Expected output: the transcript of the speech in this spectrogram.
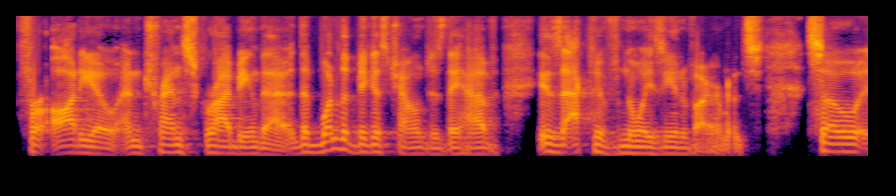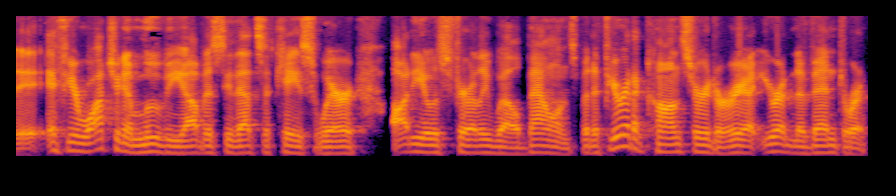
for audio and transcribing that, the, one of the biggest challenges they have is active noisy environments. So if you're watching a movie, obviously that's a case where audio is fairly well balanced. But if you're at a concert or you're at an event or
